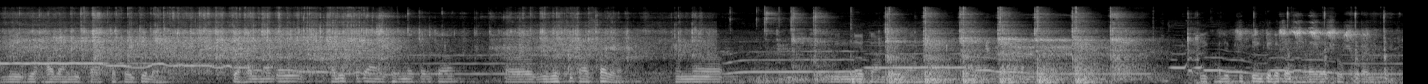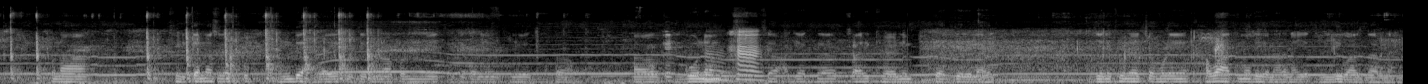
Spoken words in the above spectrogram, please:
आणि जो हॉल आम्ही साफसफाई केला त्या हॉलमध्ये खाली सुद्धा अंतरण्याकरता अ, व्यवस्थित असावं. पण नेट आणलेलं आहे ते खाली फिटिंग केलं का झाडायला सोपं राहील पुन्हा खिडक्यांना सुद्धा खूप थंडी हवा येत होती म्हणून आपण मी त्या ठिकाणी गोण्यांच्या बारीक खेळणी प्रयोग केलेला आहे. जेणेकरून याच्यामुळे हवा आतमध्ये येणार नाही थंडी वाजणार नाही.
